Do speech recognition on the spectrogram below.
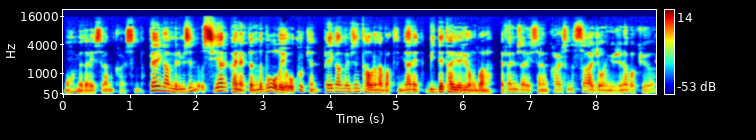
Muhammed Aleyhisselam'ın karşısında. Peygamberimizin siyer kaynaklarında bu olayı okurken peygamberimizin tavrına baktım. Yani bir detay veriyor mu bana? Efendimiz Aleyhisselam karşısında sadece onun yüzüne bakıyor.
